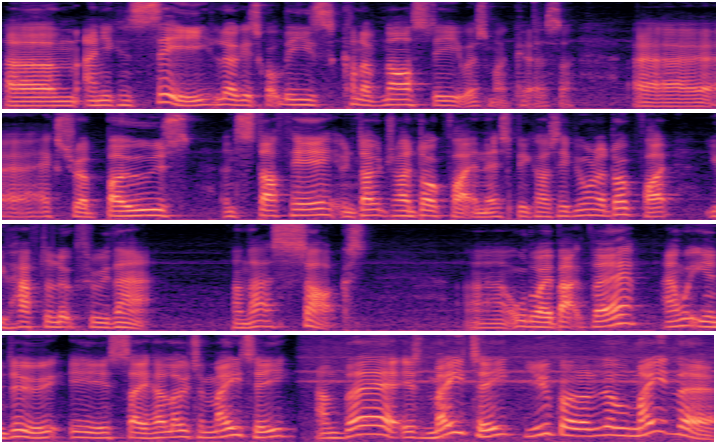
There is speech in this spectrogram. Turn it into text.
Um, and you can see, look, it's got these kind of nasty, where's my cursor? Uh, extra bows and stuff here. And don't try and dogfight in this because if you want a dogfight, you have to look through that. And that sucks uh, all the way back there. And what you can do is say hello to matey. And there is matey. You've got a little mate there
